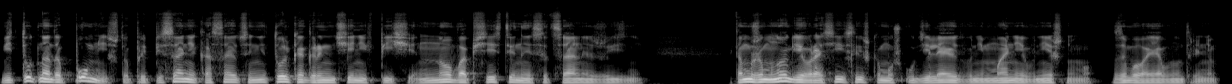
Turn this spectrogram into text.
Ведь тут надо помнить, что предписания касаются не только ограничений в пище, но в общественной и социальной жизни. Тому же многие в России слишком уж уделяют внимание внешнему, забывая о внутреннем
